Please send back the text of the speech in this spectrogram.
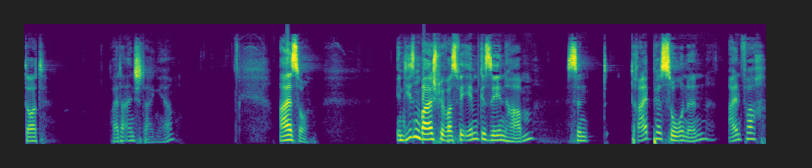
dort weiter einsteigen, ja? Also, in diesem Beispiel, was wir eben gesehen haben, sind drei Personen einfach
